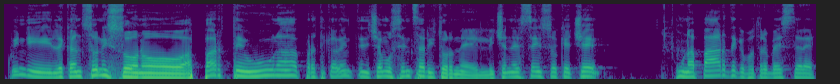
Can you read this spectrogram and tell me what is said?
Quindi le canzoni sono, a parte una, praticamente diciamo senza ritornelli, cioè nel senso che c'è una parte che potrebbe essere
